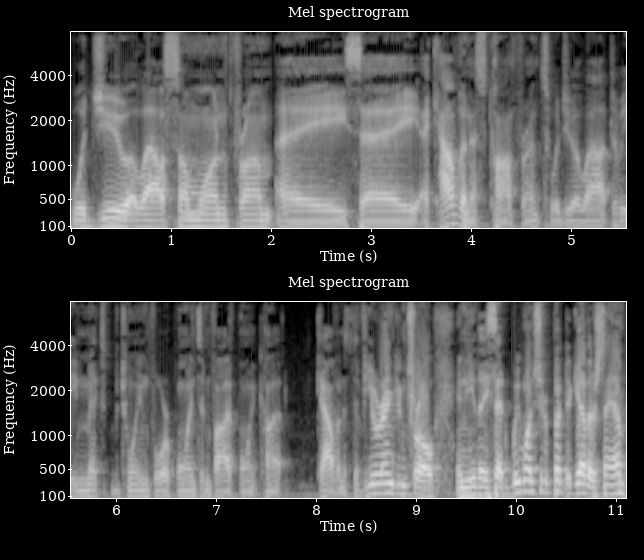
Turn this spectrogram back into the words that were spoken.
would you allow someone from a say a Calvinist conference? Would you allow it to be mixed between four points and five point co- Calvinist? If you were in control and you, they said we want you to put together, Sam,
